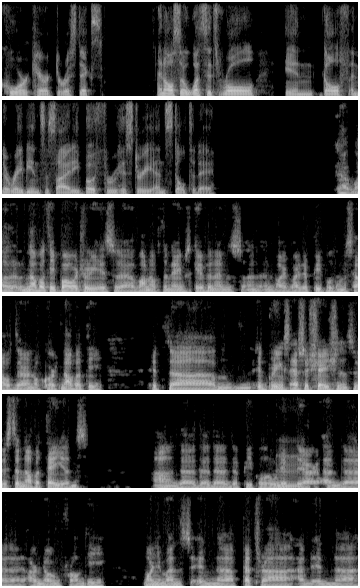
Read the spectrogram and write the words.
core characteristics? And also, what's its role in Gulf and Arabian society, both through history and still today? Yeah, well, Nabati poetry is uh, one of the names given and, and, by, by the people themselves there. And of course, Nabati, it, um, it brings associations with the Nabateans, uh, the, the, the, the, people who mm. live there and uh, are known from the monuments in uh, Petra and in uh,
